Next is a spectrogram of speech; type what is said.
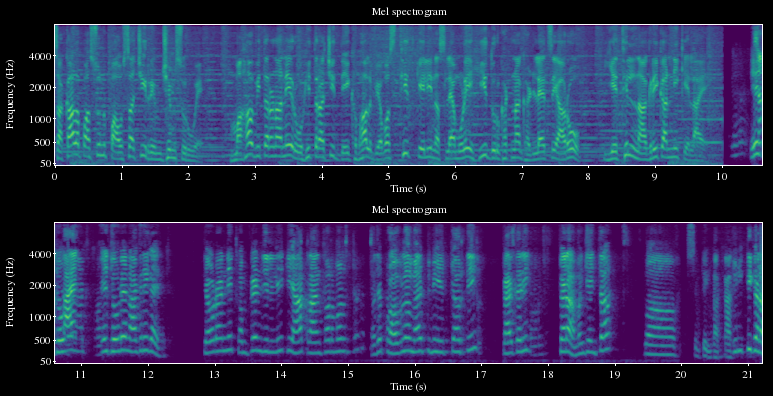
सकाळपासून पावसाची रिमझिम सुरू आहे. महावितरणाने रोहित्राची देखभाल व्यवस्थित केली नसल्यामुळे ही दुर्घटना घडल्याचे आरोप येथील नागरिकांनी हे जेवढे काय- हे जेवढे नागरिक आहेत तेवढ्यांनी कंप्लेंट दिली की हा ट्रान्सफॉर्मरमध्ये प्रॉब्लेम आहे तुम्ही याच्यावरती काहीतरी करा. म्हणजे यांचा करा.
